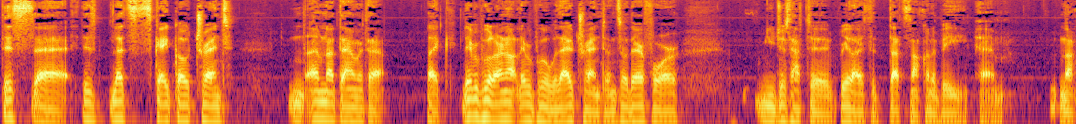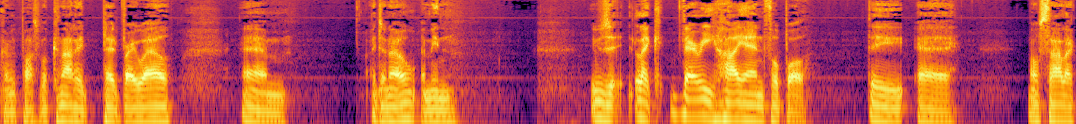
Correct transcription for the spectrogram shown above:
This, uh, this let's scapegoat Trent. I'm not down with that. Like Liverpool are not Liverpool without Trent, and so therefore you just have to realise that that's not going to be um, not going to be possible. Konate played very well. Um, I don't know. I mean, it was like very high end football. The uh, Mo Salah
